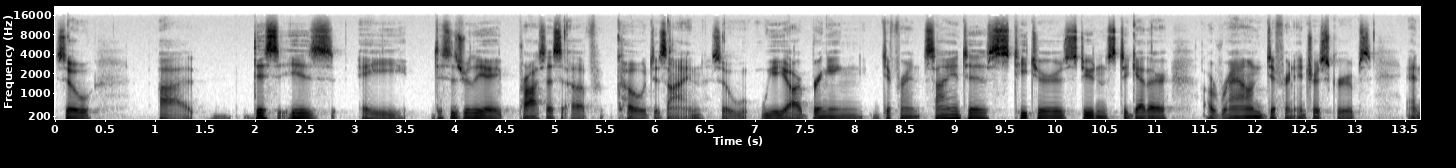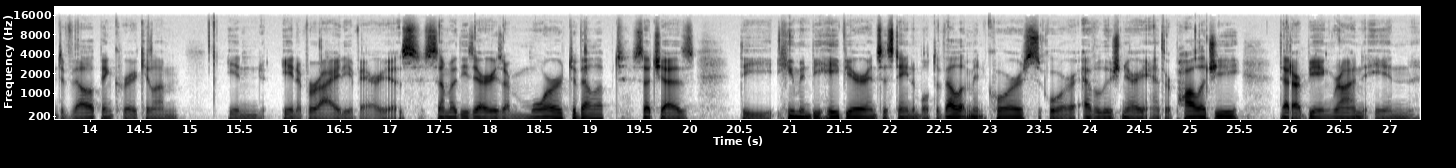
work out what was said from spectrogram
So uh, this is a this is really a process of co-design. So we are bringing different scientists, teachers, students together around different interest groups and developing curriculum in in a variety of areas. Some of these areas are more developed, such as the human behavior and sustainable development course or evolutionary anthropology that are being run in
